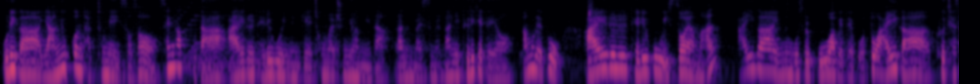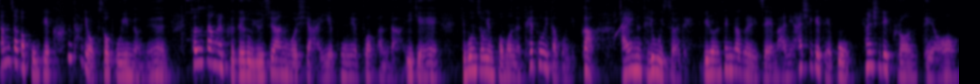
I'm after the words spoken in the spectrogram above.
우리가 양육권 다툼에 있어서 생각보다 아이를 데리고 있는 게 정말 중요합니다. 라는 말씀을 많이 드리게 돼요. 아무래도 아이를 데리고 있어야만 아이가 있는 곳을 보호하게 되고 또 아이가 그 제3자가 보기에 큰 탈이 없어 보이면은 현상을 그대로 유지하는 것이 아이의 복리에 부합한다. 이게 기본적인 법원의 태도이다 보니까 아이는 데리고 있어야 돼. 이런 생각을 이제 많이 하시게 되고 현실이 그런데요.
